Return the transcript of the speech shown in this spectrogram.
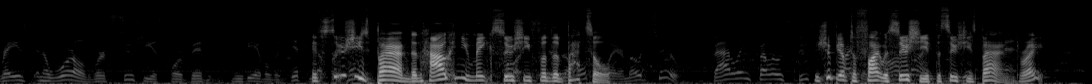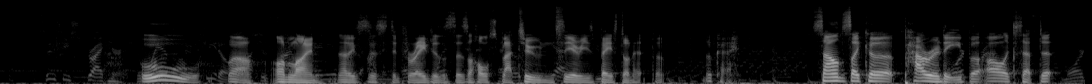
The sushi. Raised in a world where sushi is forbidden, we'll be able to get the If sushi's banned, then how can you make Of course, sushi for the battle? mode too. Battling fellow sushi You should be able to fight with sushi if the can get sushi's banned, intense. right? Sushi Striker: The Way of Ooh, well, online. That existed for ages. There's a whole Splatoon 3DS series based on it, but okay. Sounds like a parody, More but I'll accept it. More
